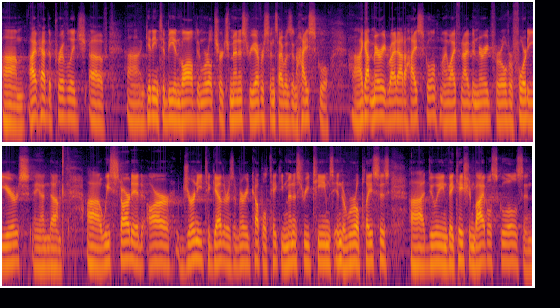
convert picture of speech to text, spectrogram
Um, I've had the privilege of uh, getting to be involved in rural church ministry ever since I was in high school. Uh, I got married right out of high school. My wife and I have been married for over 40 years, and um, uh, we started our journey together as a married couple, taking ministry teams into rural places, uh, doing vacation Bible schools and,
